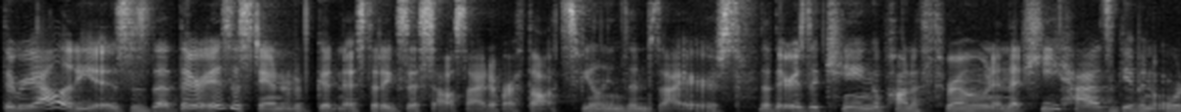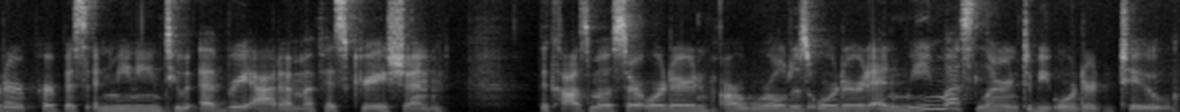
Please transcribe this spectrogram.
The reality is is that there is a standard of goodness that exists outside of our thoughts, feelings, and desires. That there is a king upon a throne and that he has given order, purpose, and meaning to every atom of his creation. The cosmos are ordered, our world is ordered, and we must learn to be ordered too.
